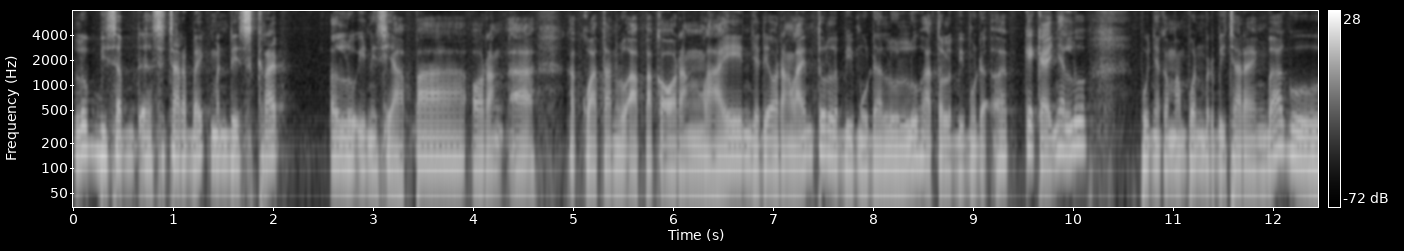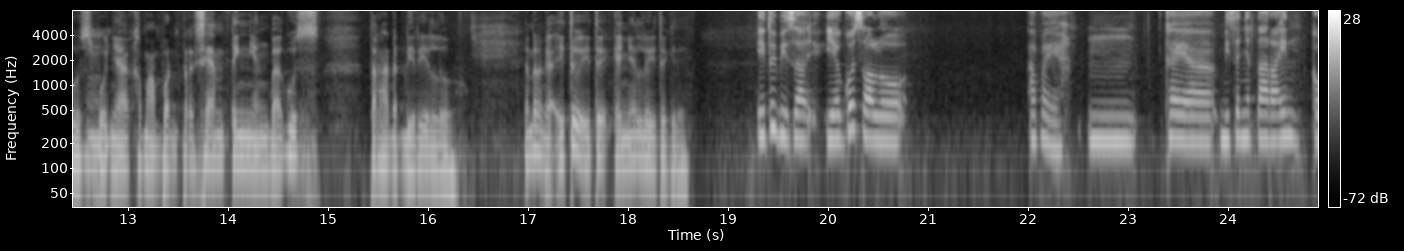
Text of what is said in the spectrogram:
Lu bisa eh, secara baik mendescribe lu ini siapa, orang eh, kekuatan lu apa ke orang lain. Jadi orang lain tuh lebih mudah luluh atau lebih mudah oke kayaknya lu punya kemampuan berbicara yang bagus, punya kemampuan presenting yang bagus terhadap diri lu. Bener nggak? Itu itu kayaknya lu itu gitu. Itu bisa ya gue selalu apa ya? hmm, kayak bisa nyetarain ke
